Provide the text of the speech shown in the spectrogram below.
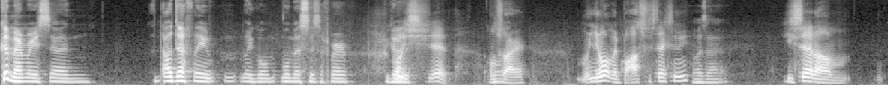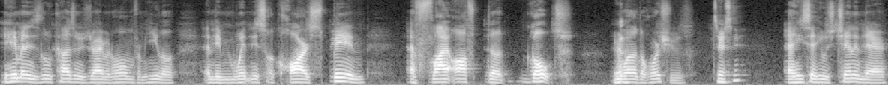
good memories and I'll definitely like we'll, we'll miss Holy because shit. I'm What? sorry. You know what my boss was texting me? what was that? He said um him and his little cousin was driving home from Hilo and they witnessed a car spin and fly off the gulch in Really? one of the horseshoes. Seriously? And he said he was chilling there.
